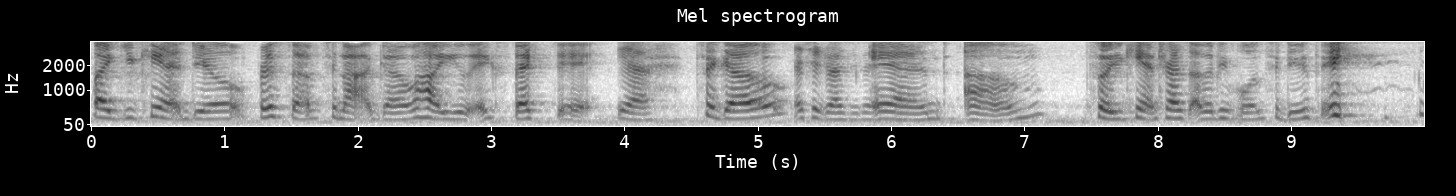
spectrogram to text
like you can't deal for stuff to not go how you expect it Yeah, to go that should drive you crazy. and um so you can't trust other people to do things Oh,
